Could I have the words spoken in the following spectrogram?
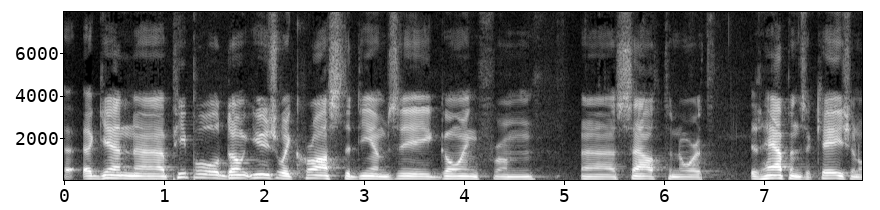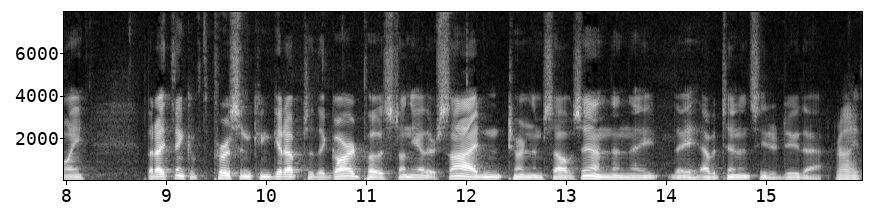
A- again, uh, people don't usually cross the DMZ going from uh, south to north. It happens occasionally, but I think if the person can get up to the guard post on the other side and turn themselves in, then they, they have a tendency to do that. Right.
